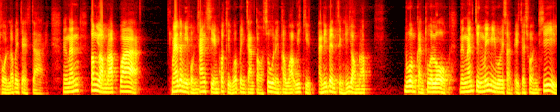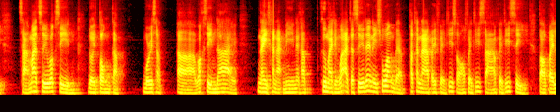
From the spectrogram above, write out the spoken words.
ชนแล้วไปแจกจ่าย ดังนั้นต้องยอมรับว่า แม้จะมีผลข้างเคียงก็ถือว่าเป็นการต่อสู้ในภาวะวิกฤต อันนี้เป็นสิ่งที่ยอมรับร่วมกันทั่วโลก ดังนั้นจึงไม่มีบริษัทเอกชนที่สามารถซื้อวัคซีนโดยตรงกับบริษัทวัคซีนได้ในขณะนี้นะครับ คือหมายถึงว่าอาจจะซื้อได้ในช่วงแบบพัฒนาไปเฟสที่ 2 เฟสที่ 3 เฟสที่ 4 ต่อไปเ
